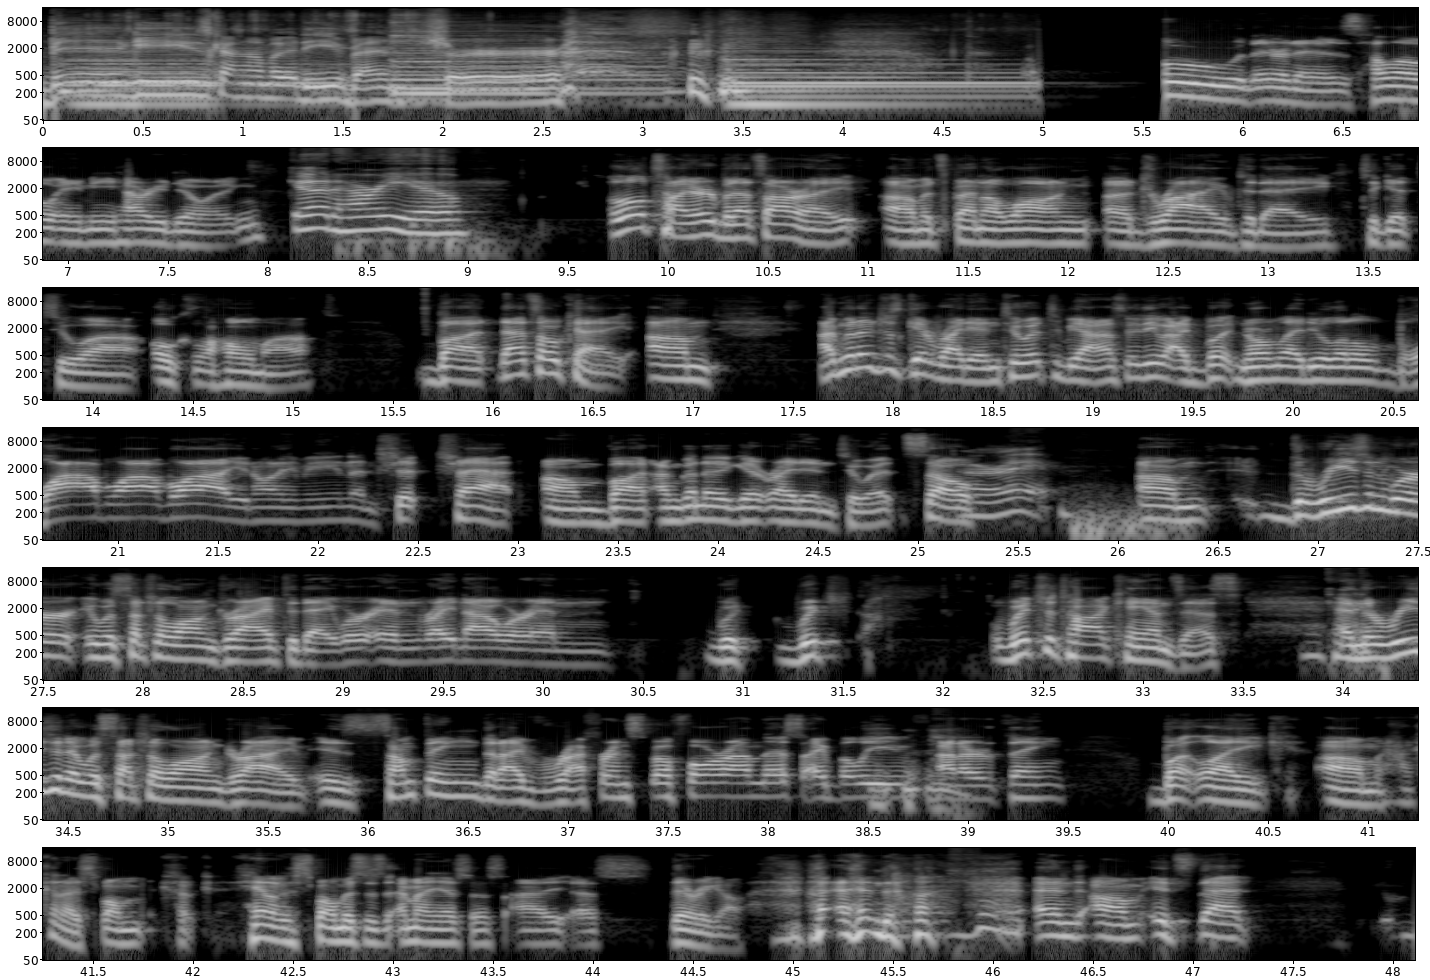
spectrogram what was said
Biggie's comedy venture. Oh, there it is. Hello, Amy. How are you doing? Good. How are you? A little tired, but that's all right. Um, it's been a long uh, drive today to get to uh, Oklahoma, but that's okay. Um, I'm gonna just get right into it. To be honest with you, I but normally I do a little blah blah blah. You know what I mean, and chit chat. Um, but I'm gonna get right into it. So, All right. um, the reason we're it was such a long drive today. We're in right now. We're in which, which Wichita, Kansas. Okay. And the reason it was such a long drive is something that I've referenced before on this, I believe, on our thing. But like, um, how can I spell? Can I spell Mrs. M I S S I S? There we go. And uh, and um, it's that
